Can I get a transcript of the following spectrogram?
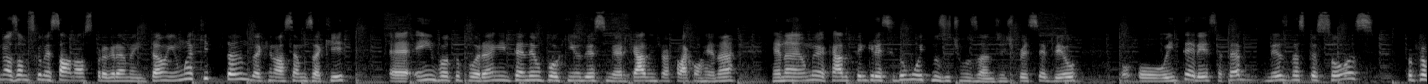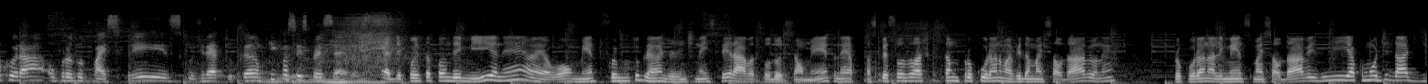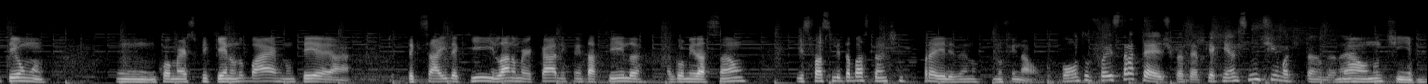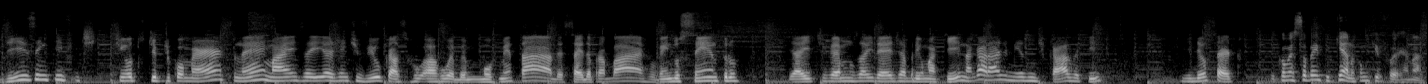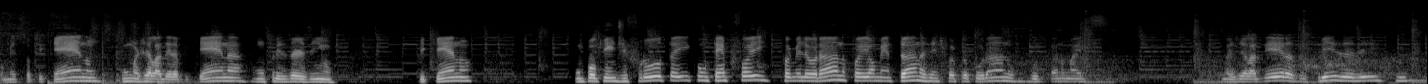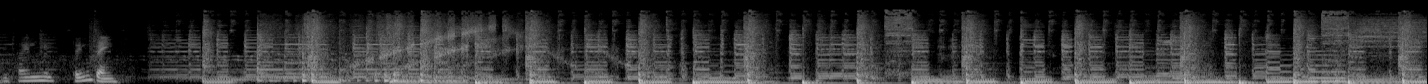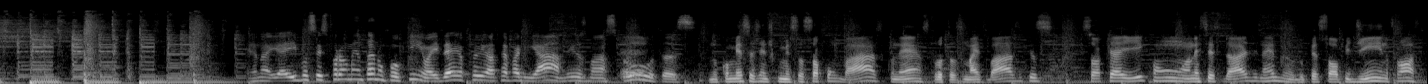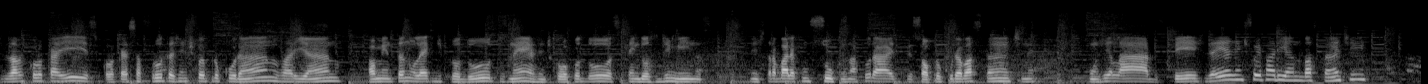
E nós vamos começar o nosso programa então em uma quitanda que nós temos aqui é, em Votuporanga, entender um pouquinho desse mercado. A gente vai falar com o Renan. Renan, é um mercado que tem crescido muito nos últimos anos. A gente percebeu o, o interesse até mesmo das pessoas por procurar o produto mais fresco, direto do campo. O que, que vocês percebem? É, depois da pandemia, né, é, o aumento foi muito grande. A gente nem esperava todo esse aumento, né? As pessoas, eu acho que estão procurando uma vida mais saudável, né? Procurando alimentos mais saudáveis e a comodidade de ter um, um comércio pequeno no bairro, não ter, a, ter que sair daqui, ir lá no mercado, enfrentar fila, aglomeração. Isso facilita bastante para eles né, no, no, final. O ponto foi estratégico até, porque aqui antes não tinha uma quitanda, né? Não, não tinha. Dizem que tinha outro tipo de comércio, né? Mas aí a gente viu que a rua é bem movimentada, é saída para bairro, vem do centro. E aí tivemos a ideia de abrir uma aqui, na garagem mesmo de casa aqui. E deu certo. E começou bem pequeno? Como que foi, Renato? Começou pequeno, uma geladeira pequena, um freezerzinho pequeno, um pouquinho de fruta e com o tempo foi, foi melhorando, foi aumentando, a gente foi procurando, buscando mais, mais geladeiras, freezers e, e, e tá, indo, tá indo bem. E aí vocês foram aumentando um pouquinho, a ideia foi até variar mesmo as frutas. No começo a gente começou só com o básico, né, as frutas mais básicas, só que aí com a necessidade, né, do, do pessoal pedindo, falou, oh, precisava colocar isso, colocar essa fruta, a gente foi procurando, variando, aumentando o leque de produtos, né, a gente colocou doce, tem doce de Minas, a gente trabalha com sucos naturais, o pessoal procura bastante, né, congelados, peixes, aí a gente foi variando bastante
